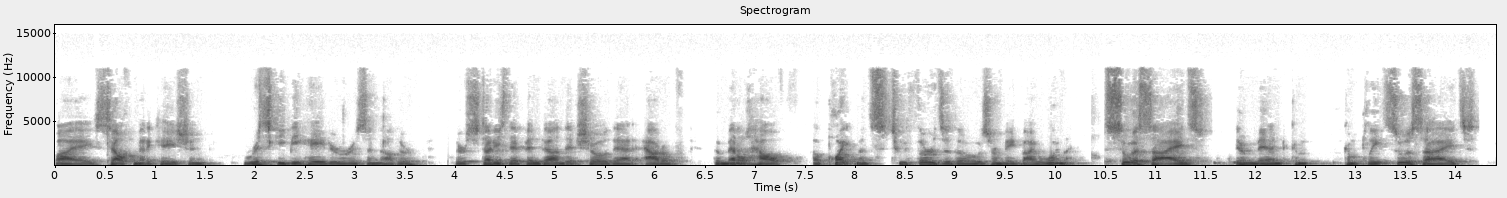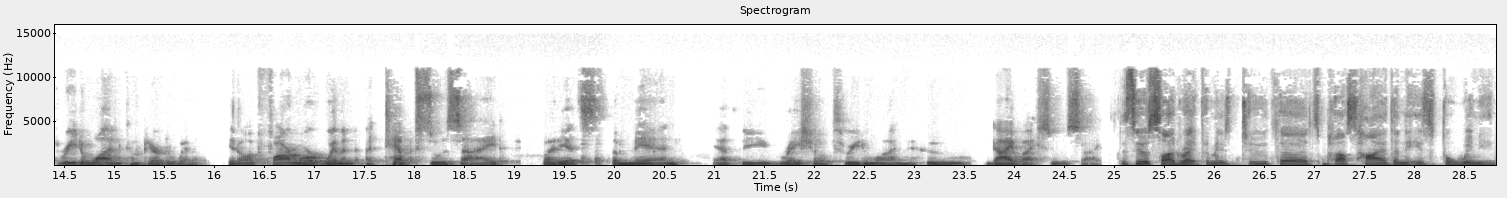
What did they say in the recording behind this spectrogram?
by self medication. Risky behavior is another. There's studies that have been done that show that out of the mental health appointments, two thirds of those are made by women. Suicides, you know, men com- complete suicides three to one compared to women. You know, far more women attempt suicide, but it's the men at the ratio of three to one who die by suicide. The suicide rate for men is two thirds plus higher than it is for women.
